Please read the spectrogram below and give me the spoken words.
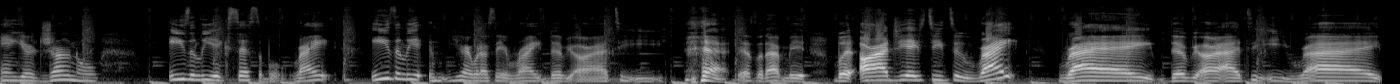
and your journal easily accessible, right? Easily, you heard what I said, right? W R I T E. That's what I meant. But R I G H T too, right? Right. W R I T E, right.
